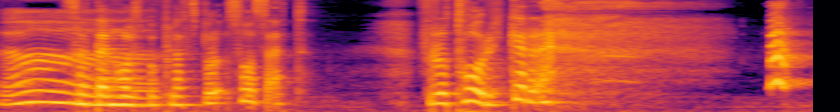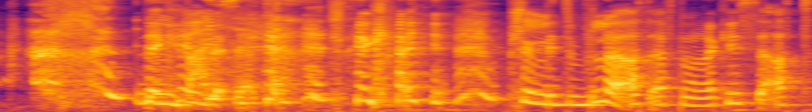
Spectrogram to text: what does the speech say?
Ah. Så att den hålls på plats på så sätt. För då torkar det. I kan ju- det kan ju bli lite blöt efter man har kissat.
